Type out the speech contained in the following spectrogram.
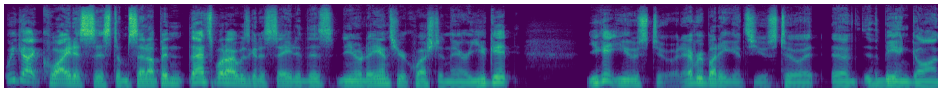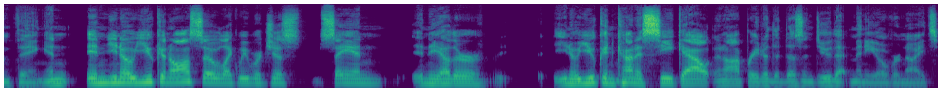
we got quite a system set up and that's what I was going to say to this, you know, to answer your question there. You get you get used to it. Everybody gets used to it, uh, the being gone thing. And and you know, you can also like we were just saying in the other you know, you can kind of seek out an operator that doesn't do that many overnights.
